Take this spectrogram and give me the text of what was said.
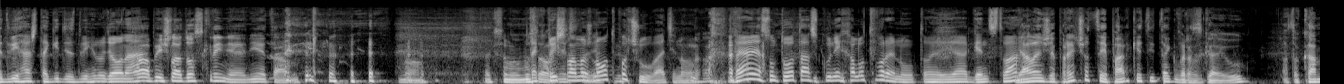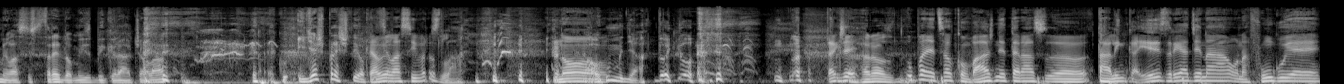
nedvíhaš, tak ide zdvihnúť ona. No, išla do skrine, nie tam. No. Tak som musel Tak prišla možno odpočúvať, no. no. Ja, ja som tú otázku nechal otvorenú, to je agentstva. Ja len, že prečo tie parkety tak vrzgajú? A to Kamila si stredom izby kráčala. Ako, ideš preč, ty Kamila si vrzla. No, a u mňa. No, takže Hrozné. úplne celkom vážne teraz e, tá linka je zriadená, ona funguje.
